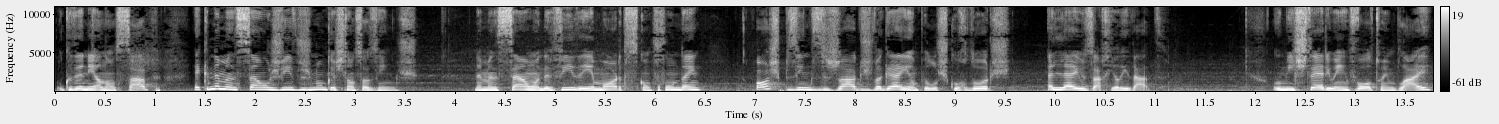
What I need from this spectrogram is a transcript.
O que Danielle não sabe é que na mansão os vivos nunca estão sozinhos. Na mansão onde a vida e a morte se confundem, hóspedes indesejados vagueiam pelos corredores, alheios à realidade. O mistério envolto em Bly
